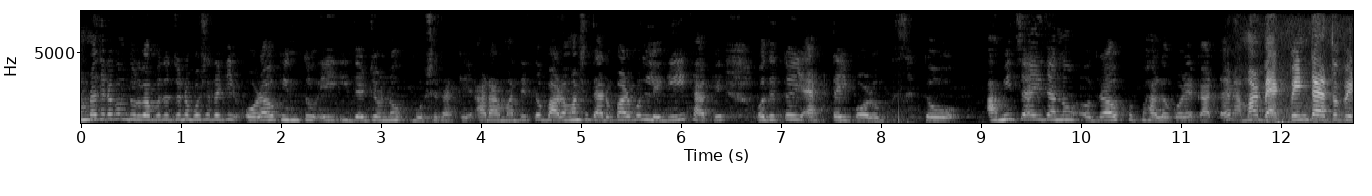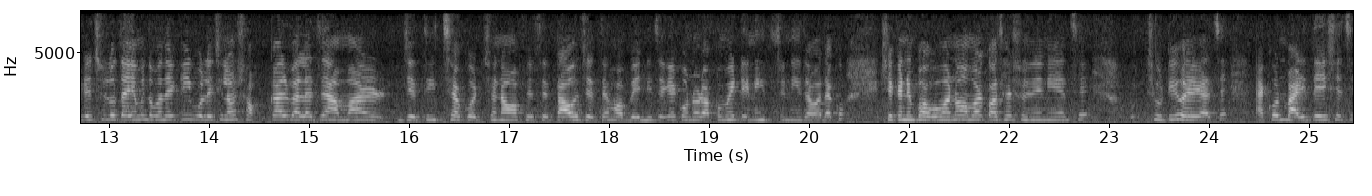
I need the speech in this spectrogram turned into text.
আমরা যেরকম দুর্গাপুজোর জন্য বসে থাকি, ওরাও কিন্তু এই ঈদের জন্য বসে থাকে। আর আমাদের তো বারো মাসে তেরো পার্বণ লেগেই থাকে। ওদের তো এই একটাই পরব। তো আমি চাই যেন ওরাও খুব ভালো করে কাটায়। আমার ব্যাক পেনটা এত বেড়েছিল তাই আমি তোমাদেরকেই বলেছিলাম সকালবেলা যে আমার যেতে ইচ্ছা করছে না অফিসে তাও যেতে হবে, নিজেকে কোনো রকমের টেনে হিচড়ে নিয়ে যাওয়া। দেখো, সেখানে ভগবানও আমার কথা শুনে নিয়েছে, ছুটি হয়ে গেছে। এখন বাড়িতে এসেছি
